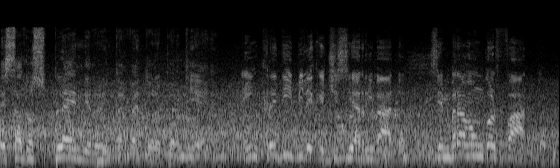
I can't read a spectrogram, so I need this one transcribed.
È stato splendido l'intervento del portiere. È incredibile che ci sia arrivato. Sembrava un gol fatto.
